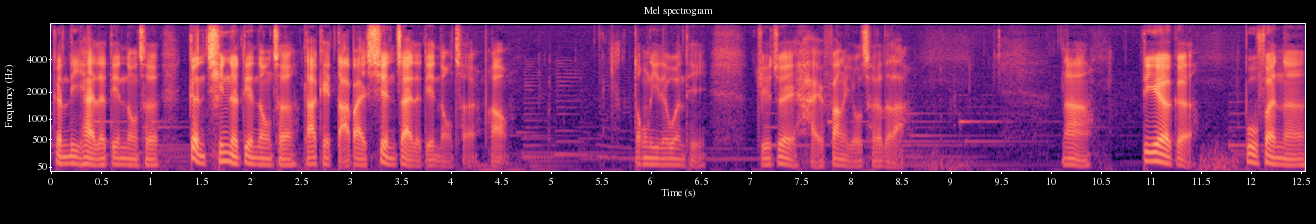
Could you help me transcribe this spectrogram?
更厉害的电动车，更轻的电动车，它可以打败现在的电动车。好，动力的问题，绝对海放油车的啦。那第二个。部分呢，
